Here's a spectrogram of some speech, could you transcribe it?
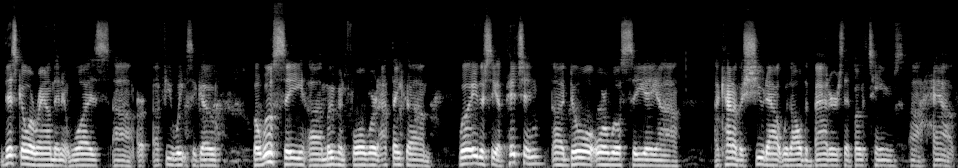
this go around than it was uh, a few weeks ago. But we'll see uh, moving forward. I think um, we'll either see a pitching uh, duel or we'll see a, uh, a kind of a shootout with all the batters that both teams uh, have.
